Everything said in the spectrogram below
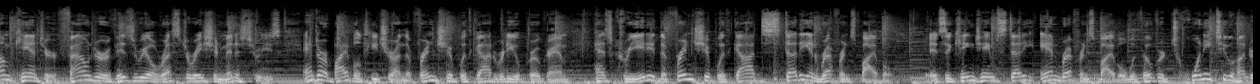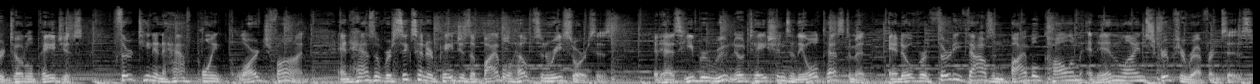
Tom Cantor, founder of Israel Restoration Ministries and our Bible teacher on the Friendship with God radio program, has created the Friendship with God Study and Reference Bible. It's a King James study and reference Bible with over 2,200 total pages, 13 and a half point large font, and has over 600 pages of Bible helps and resources. It has Hebrew root notations in the Old Testament and over 30,000 Bible column and inline scripture references.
